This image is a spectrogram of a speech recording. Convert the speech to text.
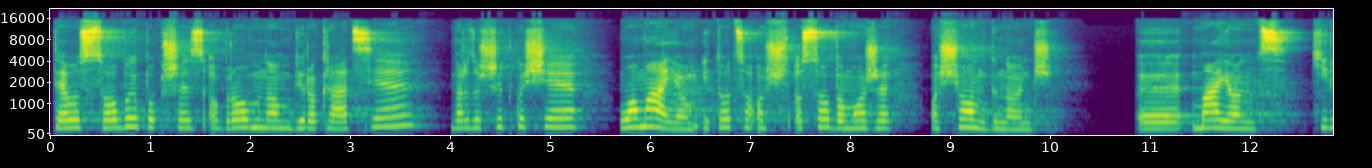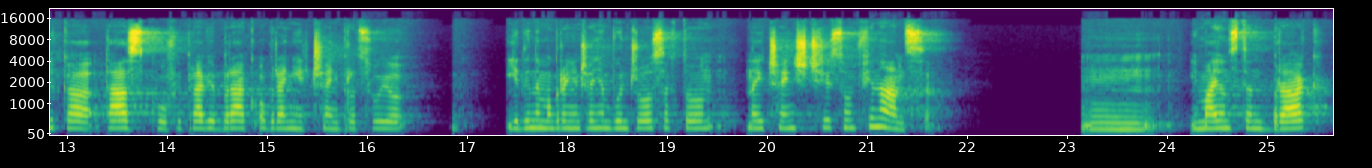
te osoby poprzez ogromną biurokrację bardzo szybko się łamają i to, co osoba może osiągnąć, e, mając kilka tasków i prawie brak ograniczeń, pracują jedynym ograniczeniem w NGO-sach to najczęściej są finanse. Mm, I mając ten brak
